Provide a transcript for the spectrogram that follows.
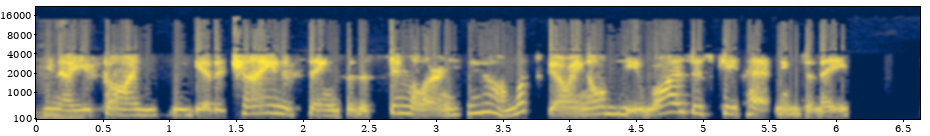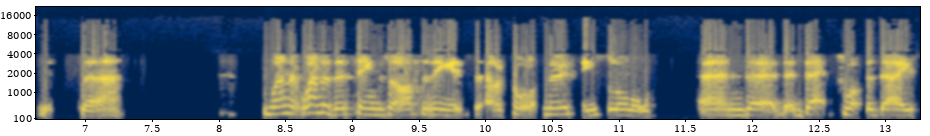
You know, you find you get a chain of things that are similar, and you think, "Oh, what's going on here? Why does this keep happening to me?" It's uh, one one of the things I often think it's I call it Murphy's law, and uh, that's what the day is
